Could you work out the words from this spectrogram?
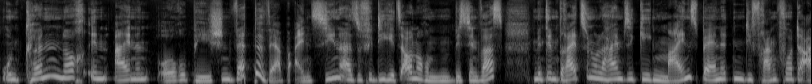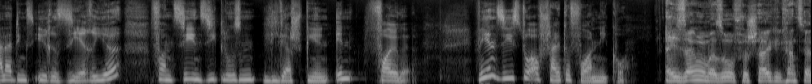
und können noch in einen europäischen Wettbewerb einziehen. Also für die geht's auch noch ein bisschen was. Mit dem 3-0 Heimsieg gegen Mainz beendeten die Frankfurter allerdings ihre Serie von zehn sieglosen Ligaspielen in Folge. Wen siehst du auf Schalke vor, Nico? Ey, sagen wir mal so, für Schalke kann es ja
